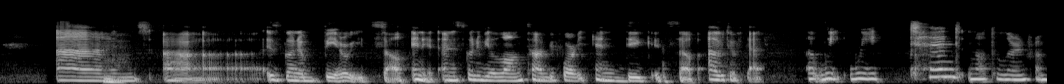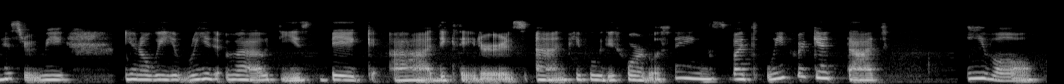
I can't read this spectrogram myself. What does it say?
and mm. uh, is going to bury itself in it, and it's going to be a long time before it can dig itself out of that. Uh, we we tend not to learn from history. We you know, we read about these big uh, dictators and people who did horrible things, but we forget that evil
